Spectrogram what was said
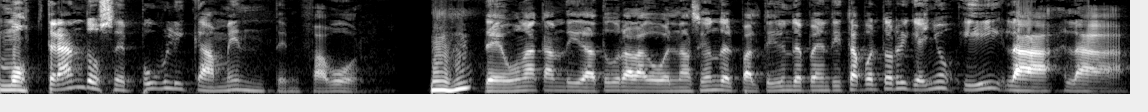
mostrándose públicamente en favor uh -huh. de una candidatura a la gobernación del Partido Independentista Puertorriqueño y la, la,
